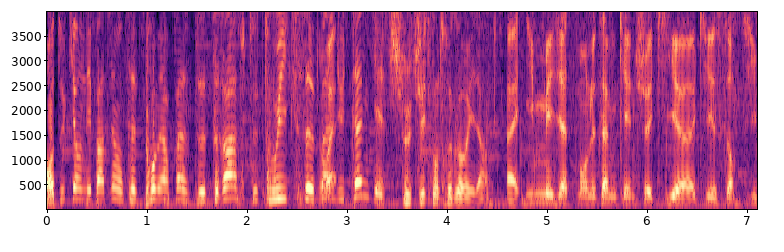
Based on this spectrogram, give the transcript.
En tout cas, on est parti dans cette première phase de draft Twix, ban Ouais. du Time Catch tout de suite contre Gorilla. Immédiatement le Tam Kench qui, euh, qui est sorti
